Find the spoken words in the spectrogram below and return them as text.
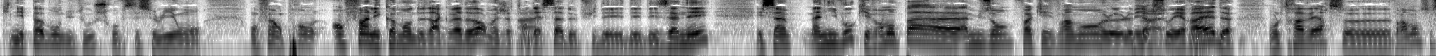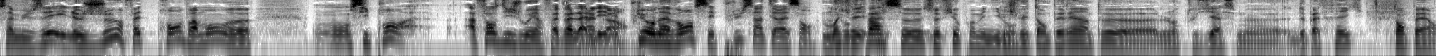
qui n'est pas bon du tout. Je trouve c'est celui où on, on fait, on prend enfin les commandes de Dark Vador. Moi, j'attendais Ouais. ça depuis des, des, des années. Et c'est un, un niveau qui est vraiment pas euh, amusant. Enfin, qui est vraiment le, perso ouais, est raide. On le traverse euh, vraiment sans s'amuser. Et le jeu en fait prend vraiment, euh, on, on s'y prend. À- force d'y jouer, en fait, voilà. Les, plus on avance, et plus c'est intéressant. Moi, Faut je vais- pas se, se fier au premier niveau. Je vais tempérer un peu euh, l'enthousiasme de Patrick. Tempère,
